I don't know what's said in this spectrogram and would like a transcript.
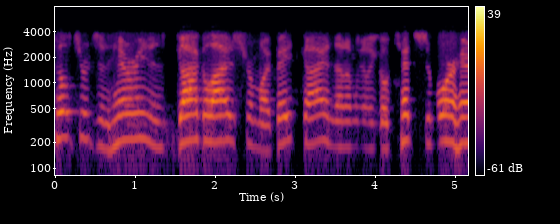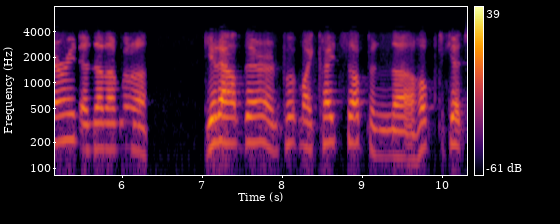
pilchards and herring and goggle eyes from my bait guy, and then I'm going to go catch some more herring, and then I'm going to get out there and put my kites up and uh, hope to catch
